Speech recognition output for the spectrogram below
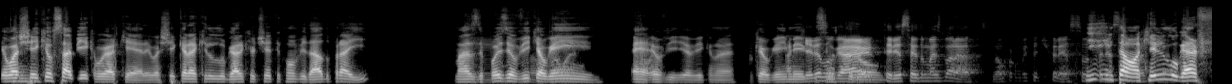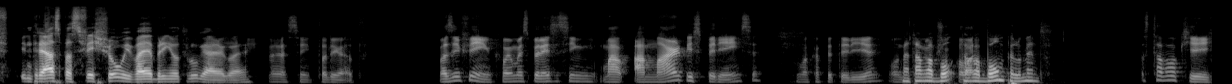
Eu achei que eu sabia que lugar que era. Eu achei que era aquele lugar que eu tinha te convidado pra ir. Mas depois eu vi que não alguém. É, é. eu vi, eu vi que não é. Porque alguém meio que. Aquele lugar inspirou. teria saído mais barato, não por muita diferença. E, então, aquele lugar, entre aspas, fechou e vai abrir em outro lugar agora. É, sim, tô ligado. Mas enfim, foi uma experiência, assim, uma amarga experiência numa cafeteria. Onde Mas tava um bom, chocolate. tava bom, pelo menos? Mas tava ok,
